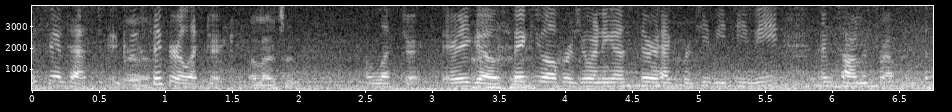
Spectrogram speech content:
is fantastic. Acoustic or electric? electric. Electric. There you go. Thank you all for joining us. Sarah Hecht for TBTV. I'm Thomas Robinson.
